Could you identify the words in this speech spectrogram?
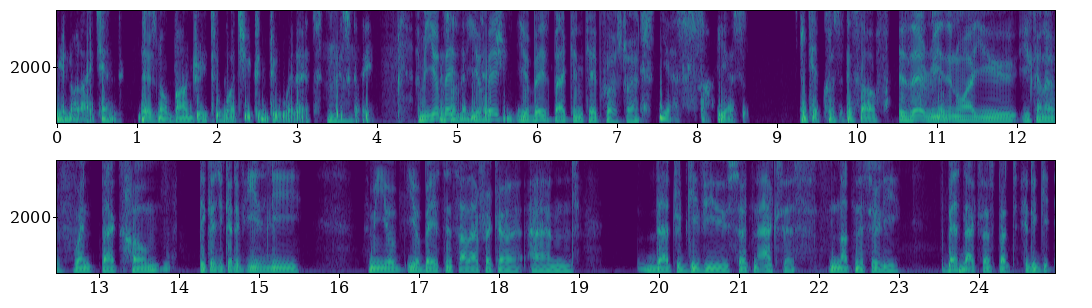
you know like and there's no boundary to what you can do with it Mhm. basically I mean, you're There's no based you're based you're based back in Cape Coast, right? yes yes in cape coast itself Is there a reason why you you kind of went back home? Because you could have easily, I mean, you're you're based in South Africa, and that would give you certain access, not necessarily the best access, but it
